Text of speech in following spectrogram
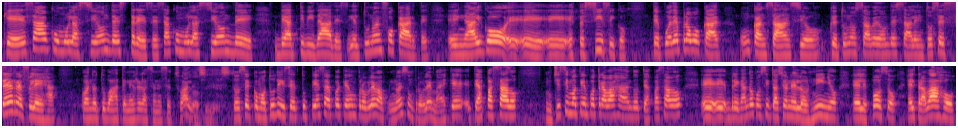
que esa acumulación de estrés, esa acumulación de, actividades y el tú no enfocarte en algo eh, eh, eh, específico, te puede provocar un cansancio que tú no sabes dónde sale. Entonces se refleja cuando tú vas a tener relaciones sexuales. Así es. Entonces, como tú dices, tú piensas después que es un problema. No es un problema, es que te has pasado muchísimo tiempo trabajando, te has pasado eh, eh, bregando con situaciones, los niños, el esposo, el trabajo,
